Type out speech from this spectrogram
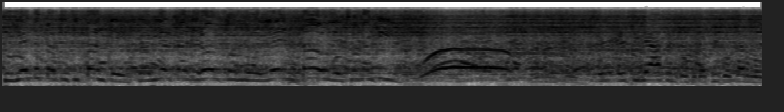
Siguiente participante, Javier Calderón como Len Tao de Shaman King. Él, sí le hacen con su cachito, Carlos.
